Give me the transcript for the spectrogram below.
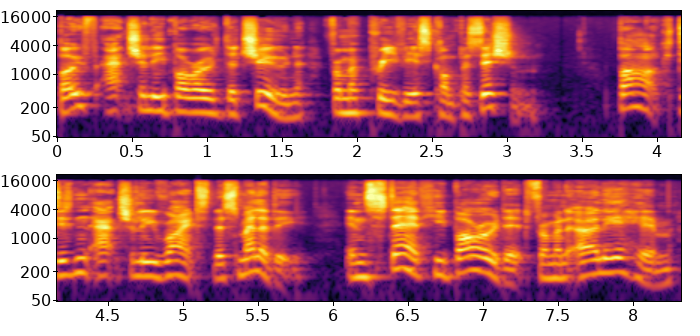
both actually borrowed the tune from a previous composition. Bach didn't actually write this melody, instead, he borrowed it from an earlier hymn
